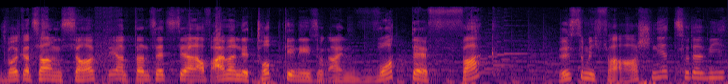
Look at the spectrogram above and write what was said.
Ich wollte gerade sagen, sagt er und dann setzt er auf einmal eine Top-Genesung ein. What the fuck? Willst du mich verarschen jetzt oder wie?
